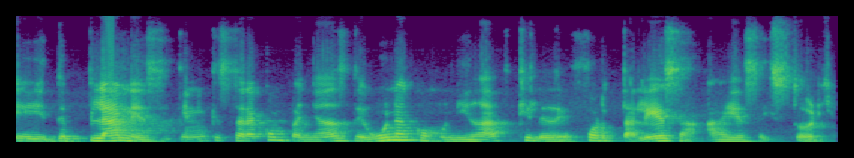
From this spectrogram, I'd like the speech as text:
eh, de, planes y tienen que estar acompañadas de una comunidad que le dé fortaleza a esa historia.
